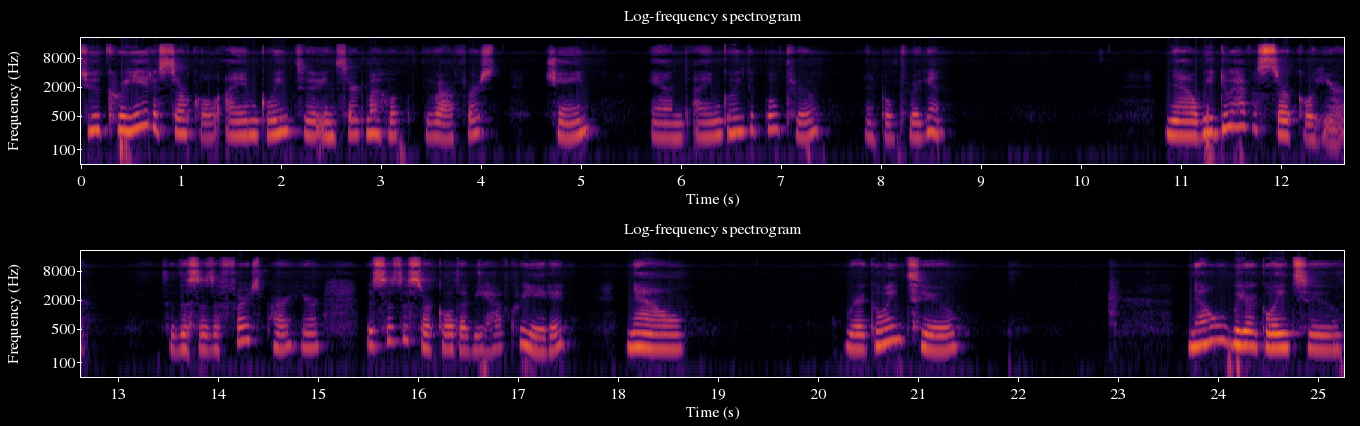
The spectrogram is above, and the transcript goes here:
to create a circle, I am going to insert my hook through our first chain and I am going to pull through and pull through again. Now, we do have a circle here. So this is the first part here. This is the circle that we have created. Now, we're going to now we are going to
